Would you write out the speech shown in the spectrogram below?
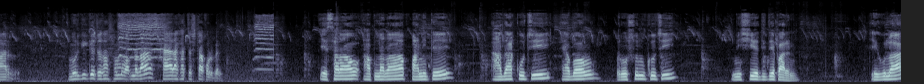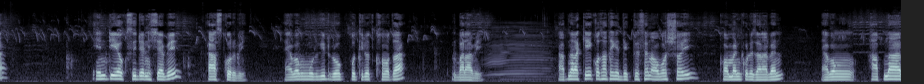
আর মুরগিকে যথাসম্ভব আপনারা ছায়া রাখার চেষ্টা করবেন। এছাড়াও আপনারা পানিতে আদা কুচি এবং রসুন কুচি মিশিয়ে দিতে পারেন। এগুলা অ্যান্টিঅক্সিডেন্ট হিসাবে কাজ করবে এবং মুরগির রোগ প্রতিরোধ ক্ষমতা বাড়াবে। আপনারা কে কোথা থেকে দেখতেছেন অবশ্যই কমেন্ট করে জানাবেন এবং আপনার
